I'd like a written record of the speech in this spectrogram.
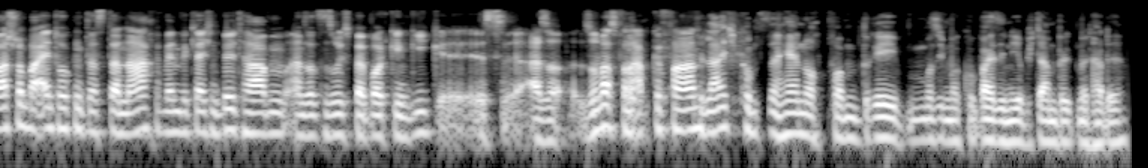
war schon beeindruckend, dass danach, wenn wir gleich ein Bild haben, ansonsten suche ich es bei Board Game Geek, ist also sowas von abgefahren. Vielleicht kommt es nachher noch vom Dreh, muss ich mal gucken, weiß ich nicht, ob ich da ein Bild mit hatte.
